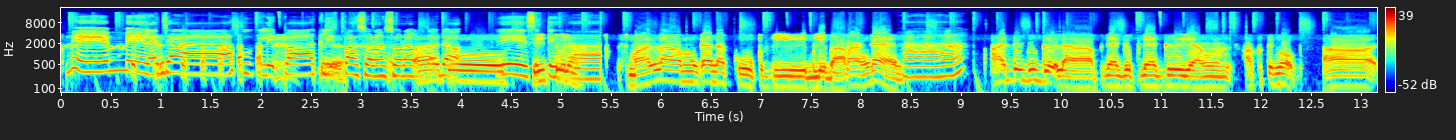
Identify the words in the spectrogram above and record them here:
Memel Jah Aku kelipar Kelipar seorang-seorang Tahu tak Eh sedih lah Semalam kan aku pergi beli barang kan. Ha ha ha Ada jugalah peniaga-peniaga yang aku tengok uh,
